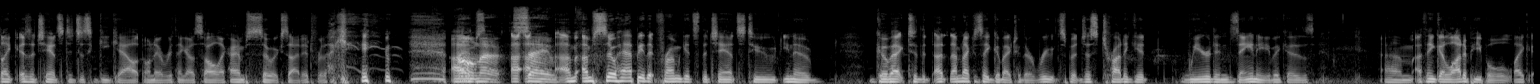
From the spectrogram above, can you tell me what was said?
like as a chance to just geek out on everything I saw. Like I am so excited for that game. Oh, no, I- I- same. I'm I'm so happy that From gets the chance to you know go back to the. I, I'm not gonna say go back to their roots, but just try to get weird and zany because. Um, I think a lot of people like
